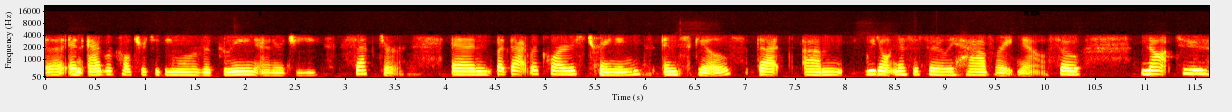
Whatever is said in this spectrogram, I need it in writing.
uh, and agriculture to be more of a green energy sector. And but that requires training and skills that um, we don't necessarily have right now. So, not to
